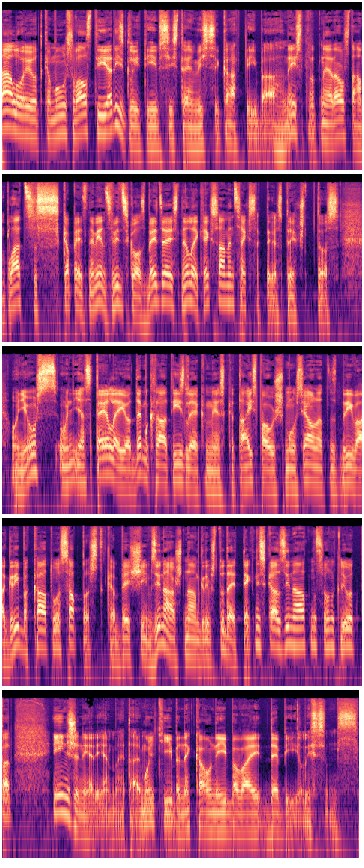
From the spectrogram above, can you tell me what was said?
tēlojot, ka mūsu valstī ar izglītības sistēmu viss ir kārtībā. Neizpratnē raustām plecas, kāpēc neviens vidusskolas beidzējs neliek eksāmenes eksaktajos priekšmetos. Un jūs, un ja spēlējot demokrāti izliekamies, ka tā izpauž mūsu jaunatnes brīvā griba, kā to saprast, ka bez šīm zināšanām grib studēt tehniskās zinātnes un kļūt par inženieriem, tā ir muļķība muļķība, nekaunība vai debīlisms.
